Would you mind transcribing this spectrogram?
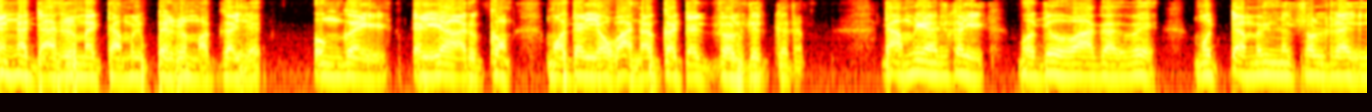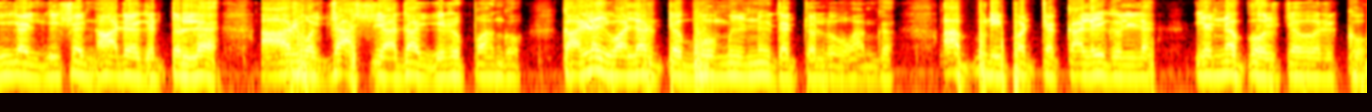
எனது அருமை தமிழ் பெருமக்களே உங்கள் எல்லாருக்கும் முதல்ல வணக்கத்தை சொல்லிக்கிறேன். தமிழர்கள் பொதுவாகவே முத்தமிழ்னு சொல்ற இயல் இசை நாடகத்துல ஆர்வம் ஜாஸ்தியா தான் இருப்பாங்க. கலை வளர்த்த பூமின்னு இதை சொல்லுவாங்க. அப்படிப்பட்ட கலைகளில் என்னை பொறுத்தவருக்கும்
